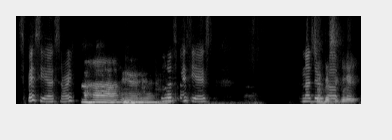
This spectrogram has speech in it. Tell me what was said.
species, right? Uh-huh. Yeah, yeah. Different species. Another, so basically, uh,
